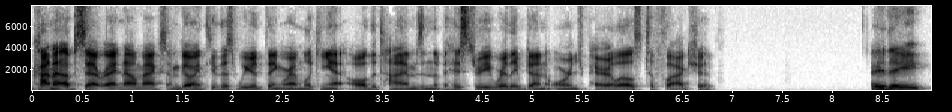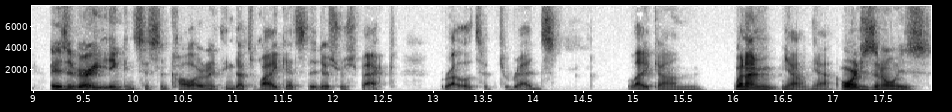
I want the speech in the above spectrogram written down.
kind of upset right now, Max. I'm going through this weird thing where I'm looking at all the times in the history where they've done orange parallels to flagship. Eh, They is a very inconsistent color, and I think that's why it gets the disrespect relative to reds. Like um when I'm yeah, yeah, orange isn't always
